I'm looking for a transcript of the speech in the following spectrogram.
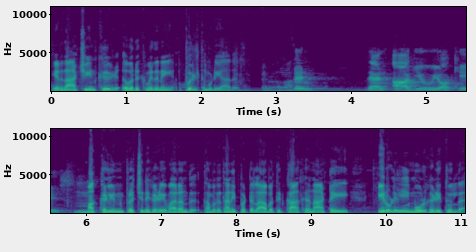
எனது ஆட்சியின் கீழ் எவருக்கும் இதனை வீழ்த்த முடியாது. மக்களின் பிரச்சனைகளை மறந்து தமது தனிப்பட்ட லாபத்திற்காக நாட்டை இருளில் மூழ்கடித்துள்ள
